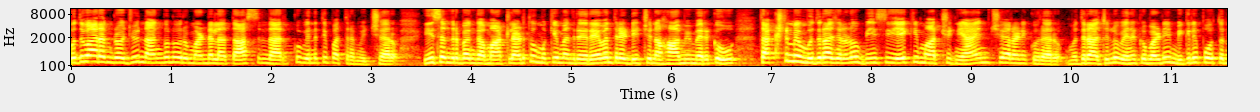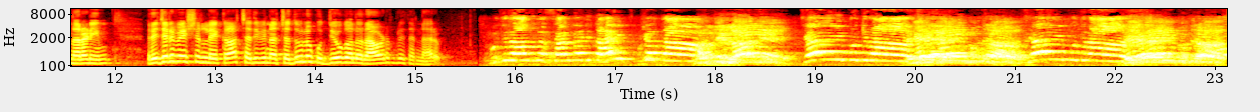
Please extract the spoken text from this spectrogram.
బుధవారం రోజు నంగనూరు మండల తహసీల్దార్కు వినతి పత్రం ఇచ్చారు. ఈ సందర్భంగా మాట్లాడుతూ ముఖ్యమంత్రి రేవంత్ రెడ్డి ఇచ్చిన హామీ మేరకు తక్షణమే ముదిరాజులను బీసీఏకి మార్చి న్యాయం చేయాలని కోరారు. ముదిరాజులు వెనుకబడి మిగిలిపోతున్నారని రిజర్వేషన్ లేక చదివిన చదువులకు ఉద్యోగాలు రావడం లేదన్నారు. ముదిరాజుల సంఘటిత ఐక్యత! జై ముదిరాజ్ జై ముదిరాజ్ జై ముదిరాజ్ జై ముదిరాజ్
